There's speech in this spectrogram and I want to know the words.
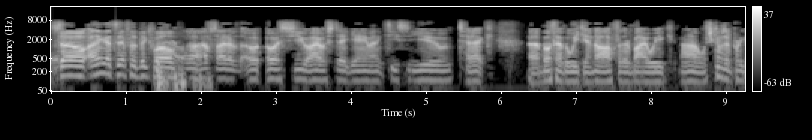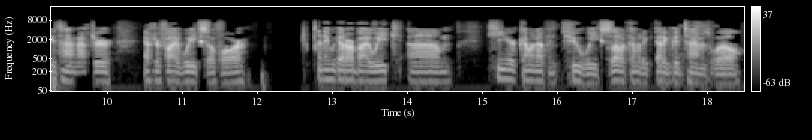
so I think that's it for the Big 12. Uh, outside of the o- OSU Iowa State game, I think TCU, Tech, uh, both have the weekend off for their bye week, uh, which comes at a pretty good time after after five weeks so far. I think we got our bye week um, here coming up in two weeks, so that'll come at a, at a good time as well.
